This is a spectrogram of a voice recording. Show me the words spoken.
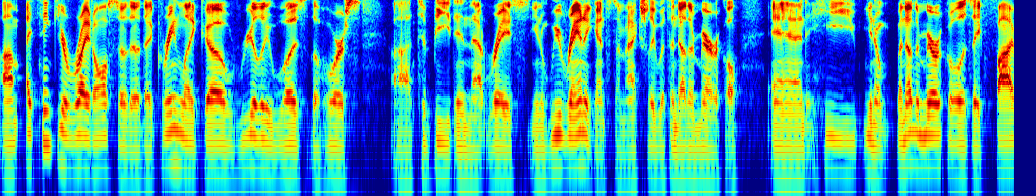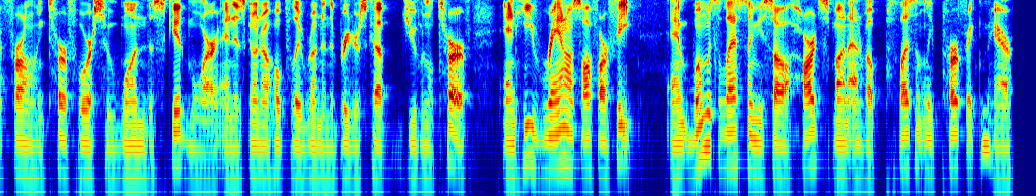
Um, I think you're right also though that Green Light Go really was the horse uh, to beat in that race. You know, we ran against him actually with another miracle, and he, you know, another miracle is a five furlong turf horse who won the Skidmore and is going to hopefully run in the Breeders' Cup Juvenile Turf, and he ran us off our feet. And when was the last time you saw a hard spun out of a pleasantly perfect mare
